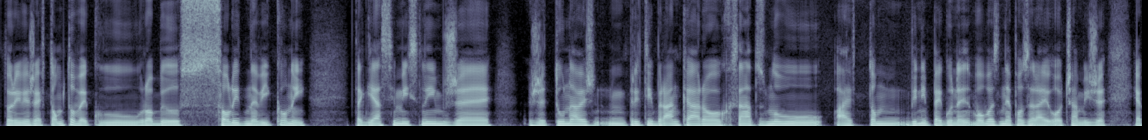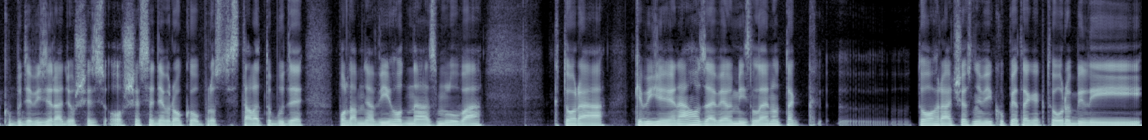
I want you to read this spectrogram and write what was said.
ktorý vieš aj v tomto veku robil solidné výkony, tak ja si myslím, že, že tu na, vieš, pri tých brankároch sa na tú zmluvu aj v tom Winnipegu ne, vôbec nepozerajú očami, že ako bude vyzerať o 6-7 o 6, rokov, proste stále to bude podľa mňa výhodná zmluva, ktorá, kebyže je naozaj veľmi zle, no tak toho hráča z nevykúpia tak, jak to urobili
